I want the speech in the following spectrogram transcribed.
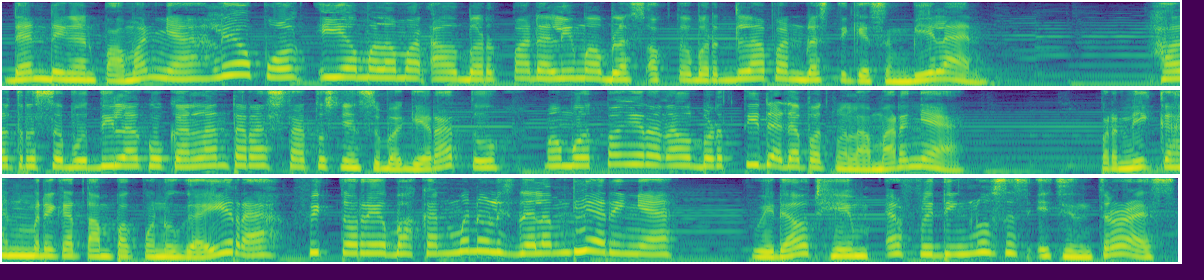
dan dengan pamannya, Leopold, ia melamar Albert pada 15 Oktober 1839. Hal tersebut dilakukan lantaran statusnya sebagai ratu membuat Pangeran Albert tidak dapat melamarnya. Pernikahan mereka tampak penuh gairah, Victoria bahkan menulis dalam diarinya, Without him, everything loses its interest,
